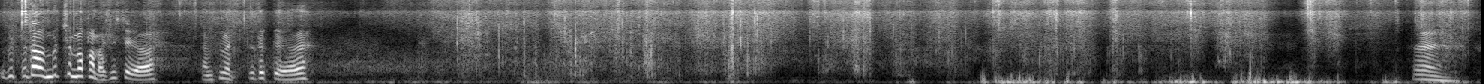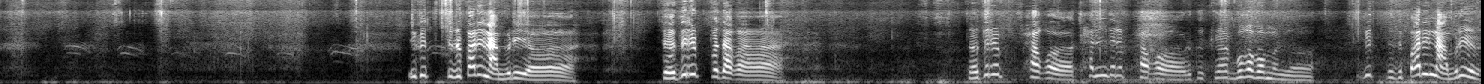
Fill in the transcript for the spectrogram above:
이거 뜯어 무쳐 먹으면 맛있어요. 잠시만 뜯을게요. 이거 뜨뜻빠리 나물이요. 더드립보다가 더드립하고 찬드립하고 이렇게 먹어보면요. 이게 나물이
